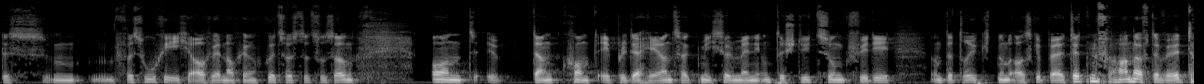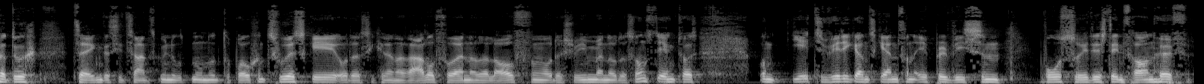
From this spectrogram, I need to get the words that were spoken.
Das hm, versuche ich auch, werde nachher noch kurz was dazu sagen. Und äh, dann kommt Apple daher und sagt, mich soll meine Unterstützung für die unterdrückten und ausgebeuteten Frauen auf der Welt dadurch zeigen, dass sie 20 Minuten ununterbrochen zu Fuß gehe oder sie können Radl fahren oder laufen oder schwimmen oder sonst irgendwas. Und jetzt würde ich ganz gern von Apple wissen, wo soll das den Frauen helfen?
